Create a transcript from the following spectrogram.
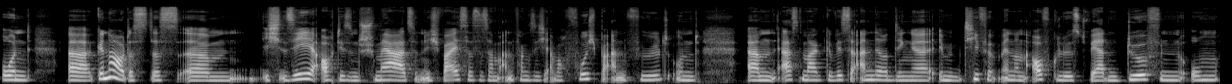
und äh, genau, das, das, ähm, ich sehe auch diesen Schmerz und ich weiß, dass es am Anfang sich einfach furchtbar anfühlt und ähm, erstmal gewisse andere Dinge im tief im Inneren aufgelöst werden dürfen, um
